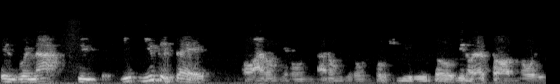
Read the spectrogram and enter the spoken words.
Is we're not stupid. You you can say, "Oh, I don't get on I don't get on social media," so you know that's all noise.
